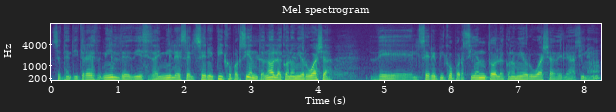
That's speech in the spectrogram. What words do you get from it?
73 mil de 16 mil es el cero y pico por ciento, ¿no? La economía uruguaya del cero y pico por ciento, la economía uruguaya de la, así, ¿no?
